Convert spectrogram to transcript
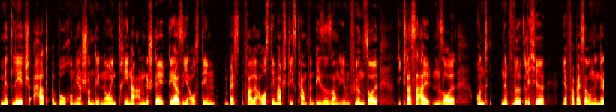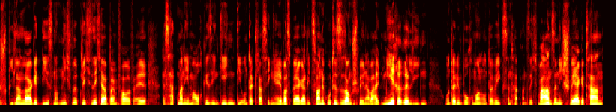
mit Leitsch hat Bochum ja schon den neuen Trainer angestellt, der sie aus dem, im besten Falle aus dem Abstiegskampf in dieser Saison eben führen soll, die Klasse halten soll und eine wirkliche ja, Verbesserung in der Spielanlage, die ist noch nicht wirklich sicher beim VfL. Das hat man eben auch gesehen gegen die unterklassigen Elversberger, die zwar eine gute Saison spielen, aber halt mehrere Ligen unter den Bochumern unterwegs sind, hat man sich wahnsinnig schwer getan,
